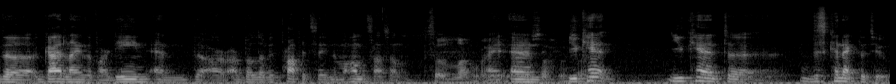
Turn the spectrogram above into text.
the guidelines of our deen and the, our, our beloved Prophet Sayyidina Muhammad Sallallahu Alaihi Wasallam right? And you can't you can't uh, disconnect the two.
